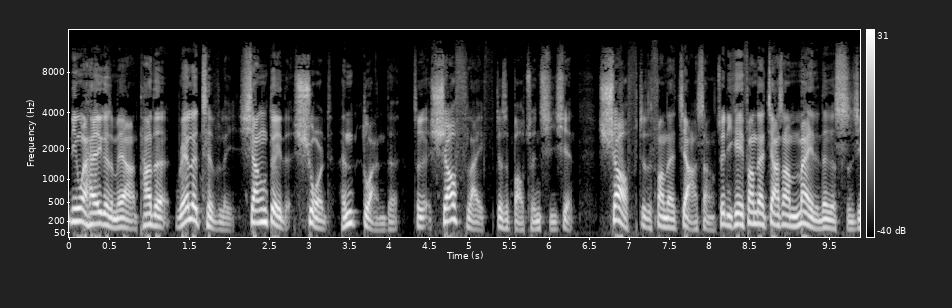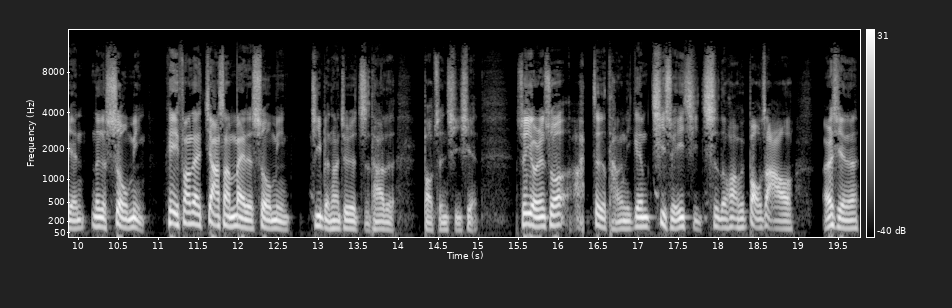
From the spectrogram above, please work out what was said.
另外还有一个怎么样？它的 relatively 相对的 short 很短的这个 shelf life 就是保存期限，shelf 就是放在架上，所以你可以放在架上卖的那个时间，那个寿命可以放在架上卖的寿命，基本上就是指它的保存期限。所以有人说啊，这个糖你跟汽水一起吃的话会爆炸哦。而且呢，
